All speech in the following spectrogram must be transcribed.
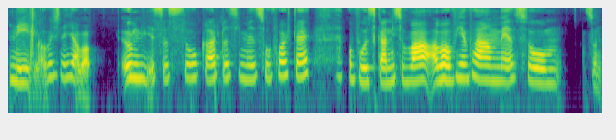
Nee, glaube ich nicht, aber irgendwie ist es so gerade, dass ich mir das so vorstelle. Obwohl es gar nicht so war. Aber auf jeden Fall haben wir so, so ein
